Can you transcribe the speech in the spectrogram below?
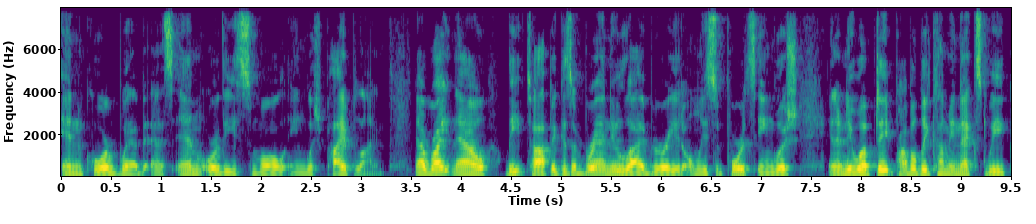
en_core_web_sm or the Small English Pipeline. Now, right now, Leet topic is a brand new library. It only supports English, and a new update probably coming next week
